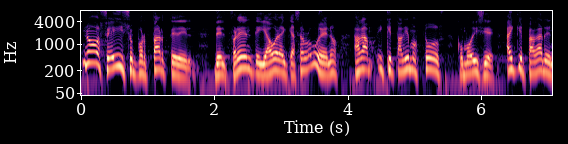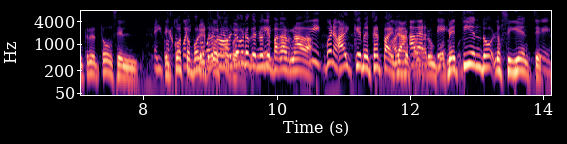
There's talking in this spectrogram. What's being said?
No se hizo por parte del, del frente y ahora hay que hacerlo. Bueno, hagamos y que paguemos todos, como dice, hay que pagar entre todos el, El el costo político. político. El No, yo creo que no hay que pagar nada. sí, bueno. hay que meter para adelante. Metiendo lo siguiente, Sí.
